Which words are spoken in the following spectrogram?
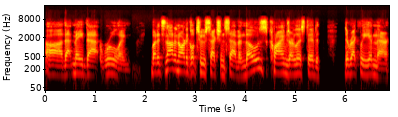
uh, that made that ruling. But it's not in Article 2, Section 7. Those crimes are listed directly in there.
